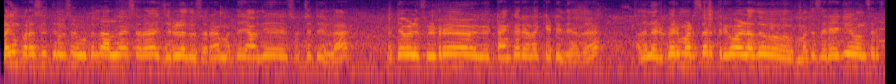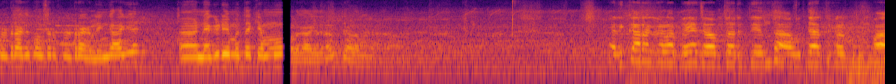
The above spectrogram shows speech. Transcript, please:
ಒಳಗಿನ ಪರಿಸ್ಥಿತಿ ಸರ್ ಊಟದ ಅಲ್ಲ ಸರ್ ಜಿರಳದು ಸರ್. ಮತ್ತು ಯಾವುದೇ ಸ್ವಚ್ಛತೆ ಇಲ್ಲ. ಮತ್ತು ಒಳ್ಳೆ ಫಿಲ್ಟರ್ ಟ್ಯಾಂಕರ್ ಎಲ್ಲ ಕೆಟ್ಟಿದೆ ಅದು. ಅದನ್ನು ರಿಪೇರಿ ಮಾಡಿ ಸರ್. ತಿರ್ಗಿ ಒಳ್ಳೆ ಅದು ಮತ್ತೆ ಸರಿಯಾಗಿ ಒಂದು ಸರಿ ಫಿಲ್ಟರ್ ಆಗುತ್ತೆ ಒಂದು ಸರಿ ಫಿಲ್ಟರ್ ಆಗಲ್ಲ. ಹಿಂಗಾಗಿ ನೆಗಡಿ ಮತ್ತು ಕೆಮ್ಮು ಒಳಗಾಗಿದೆ ಅಂತ ಹೇಳಬಹುದು. ಅಧಿಕಾರಿಗಳ ಬೇಜವಾಬ್ದಾರಿತೆಯಿಂದ ವಿದ್ಯಾರ್ಥಿಗಳು ತುಂಬ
